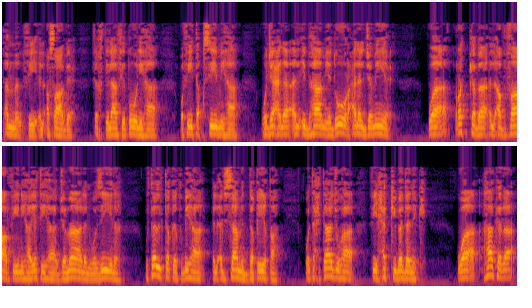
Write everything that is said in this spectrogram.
تأمل في الأصابع. في اختلاف طولها وفي تقسيمها وجعل الإبهام يدور على الجميع وركب الأظفار في نهايتها جمالا وزينة وتلتقط بها الأجسام الدقيقة وتحتاجها في حك بدنك. وهكذا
